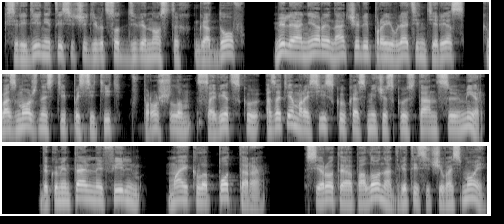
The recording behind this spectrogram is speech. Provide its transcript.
К середине 1990-х годов миллионеры начали проявлять интерес к возможности посетить в прошлом советскую, а затем российскую космическую станцию «Мир». Документальный фильм Майкла Поттера «Сироты Аполлона» 2008,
